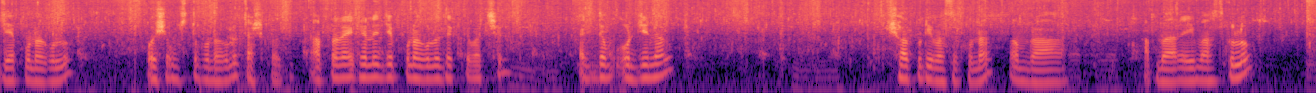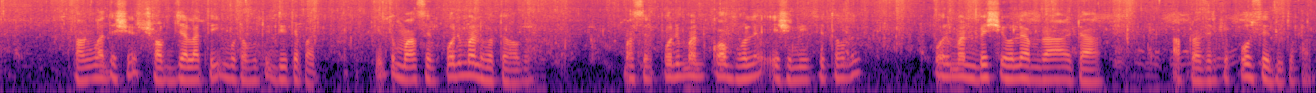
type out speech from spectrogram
যে পোনাগুলো ওই সমস্ত পোনাগুলো চাষ করবেন আপনারা এখানে যে পোনাগুলো দেখতে পাচ্ছেন, একদম অরিজিনাল সরপুটি মাছের পোনা। আমরা আপনার এই মাছগুলো বাংলাদেশের সব জেলাতেই মোটামুটি দিতে পারি। কিন্তু মাছের পরিমাণ হতে হবে। মাছের পরিমাণ কম হলে এসে নিয়ে যেতে হবে। পরিমাণ বেশি হলে আমরা এটা আপনাদেরকে পৌঁছে দিতে পারব।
